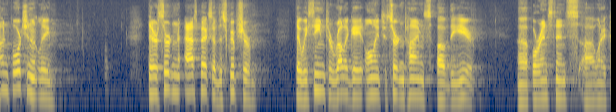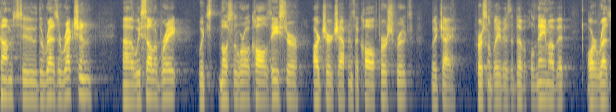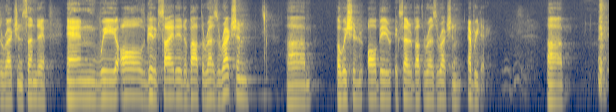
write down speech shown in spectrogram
Unfortunately, there are certain aspects of the scripture that we seem to relegate only to certain times of the year. Uh, for instance, uh, when it comes to the resurrection, uh, we celebrate, which most of the world calls Easter. Our church happens to call first fruits, which I personally believe is the biblical name of it, or Resurrection Sunday. And we all get excited about the resurrection, um, but we should all be excited about the resurrection every day. Uh,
